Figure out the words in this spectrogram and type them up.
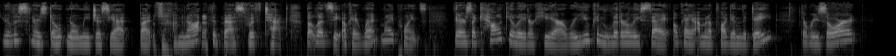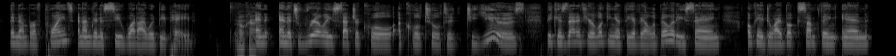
Your listeners don't know me just yet, but I'm not the best with tech. But let's see. Okay, rent my points. There's a calculator here where you can literally say, okay, I'm going to plug in the date, the resort, the number of points, and I'm going to see what I would be paid. Okay. And and it's really such a cool a cool tool to to use because then if you're looking at the availability saying, okay, do I book something in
